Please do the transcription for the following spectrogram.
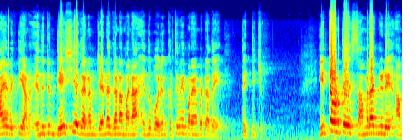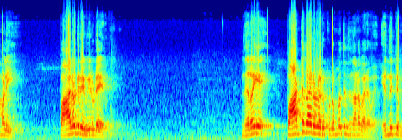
ആയ വ്യക്തിയാണ്. എന്നിട്ടും ദേശീയ ഗണം ജനഗണമന എന്ന് പോലും കൃത്യമായി പറയാൻ പറ്റാതെ തെറ്റിച്ചു. ഇത്തവണത്തെ സമരാജ്ഞിയുടെ അമളി പാലോട് രവിയിലൂടെയായിരുന്നു. നിറയെ പാട്ടുകാരുള്ള ഒരു കുടുംബത്തിൽ നിന്നാണ് വരവ്. എന്നിട്ടും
